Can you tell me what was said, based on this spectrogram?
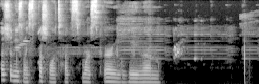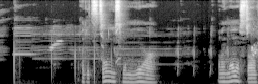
I should use my special attacks more sparingly then. I could still use one more. And I'm almost out of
